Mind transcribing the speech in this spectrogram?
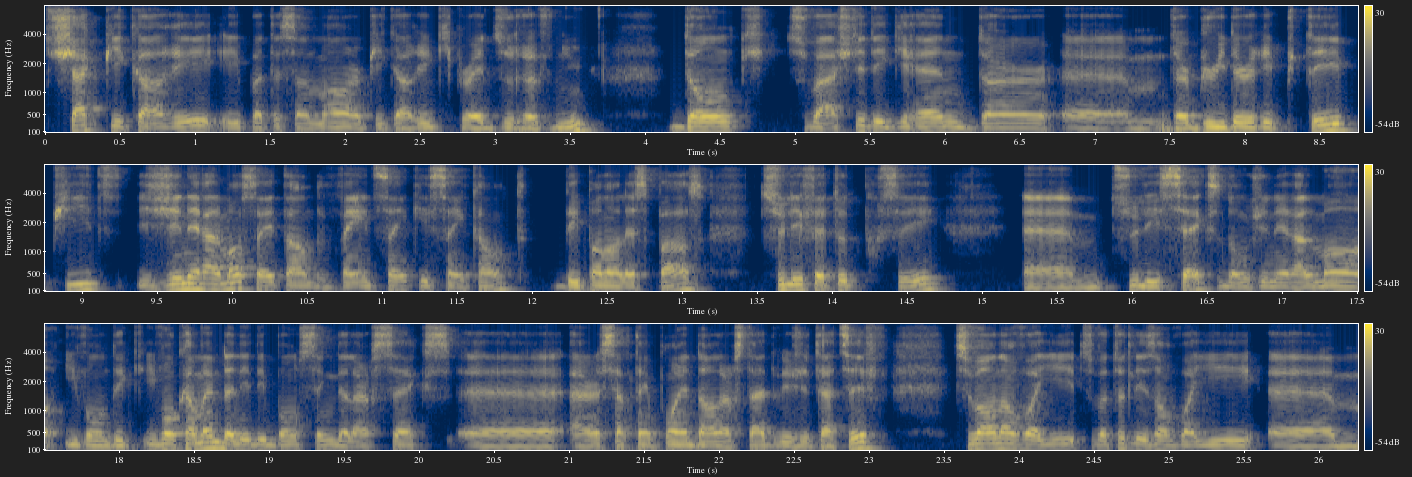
chaque pied carré est potentiellement un pied carré qui peut être du revenu. Donc, tu vas acheter des graines d'un euh, breeder réputé, puis généralement, ça va être entre 25 et 50, dépendant l'espace. Tu les fais toutes pousser. euh, tu les sexes. Donc, généralement, ils vont, ils vont quand même donner des bons signes de leur sexe euh, à un certain point dans leur stade végétatif. Tu vas en envoyer, tu vas toutes les envoyer euh,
